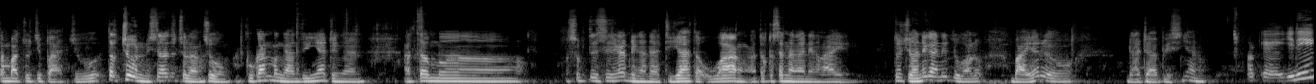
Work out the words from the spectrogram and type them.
tempat cuci baju, terjun istilah terjun langsung, bukan menggantinya dengan atau substitusikan dengan hadiah atau uang atau kesenangan yang lain. Tujuannya kan itu kalau bayar ya enggak ada habisnya. Oke, jadi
